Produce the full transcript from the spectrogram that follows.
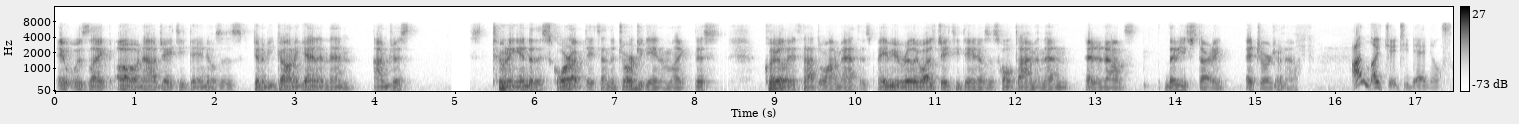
it was like, oh, now JT Daniels is going to be gone again. And then I'm just tuning into the score updates on the Georgia game. I'm like, this clearly it's not D'Wan Mathis. Maybe it really was JT Daniels this whole time. And then it announced that he's starting at Georgia now. I like JT Daniels.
